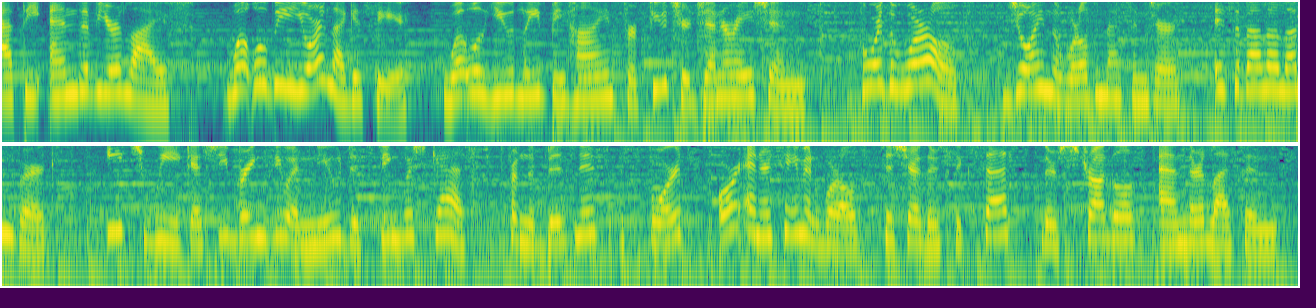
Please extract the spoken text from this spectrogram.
At the end of your life, what will be your legacy? What will you leave behind for future generations? For the world, join the World Messenger, Izabela Lundberg, each week as she brings you a new distinguished guest from the business, sports, or entertainment world to share their success, their struggles, and their lessons.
